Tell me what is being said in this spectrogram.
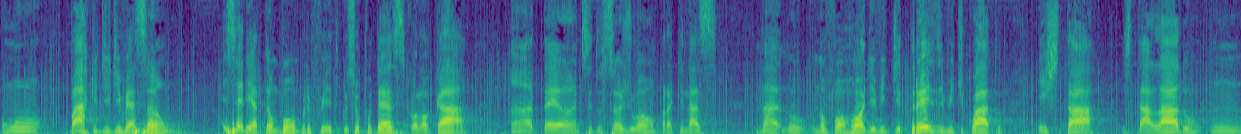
um parque de diversão. E seria tão bom, prefeito, que o senhor pudesse colocar até antes do São João, para que nas, na, no, no forró de 23 e 24 está instalado um,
